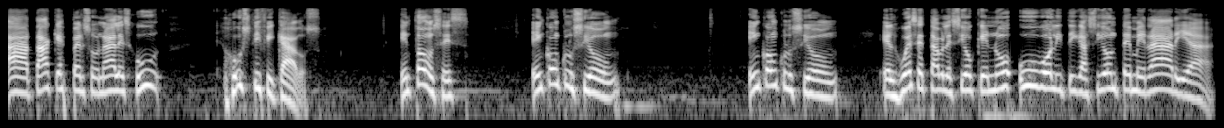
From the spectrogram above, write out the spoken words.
a ataques personales justificados. Entonces, en conclusión, en conclusión, el juez estableció que no hubo litigación temeraria.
